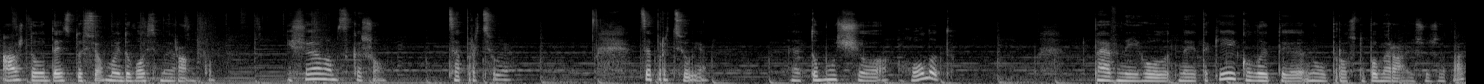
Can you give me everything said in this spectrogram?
аж до десь до 7 до 8 ранку. І що я вам скажу? Це працює. Це працює. Е, Тому що голод, певний голод, не такий, коли ти ну, просто помираєш уже, так?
